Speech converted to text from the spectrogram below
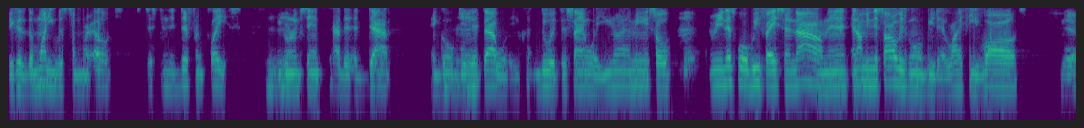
Because the money was somewhere else, it's just in a different place. You know Mhm. what I'm saying? You had to adapt and go get Mhm. it that way. You couldn't do it the same way. You know what I mean? So, I mean, that's what we facing now, man. And I mean, it's always going to be that life evolves Yeah.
